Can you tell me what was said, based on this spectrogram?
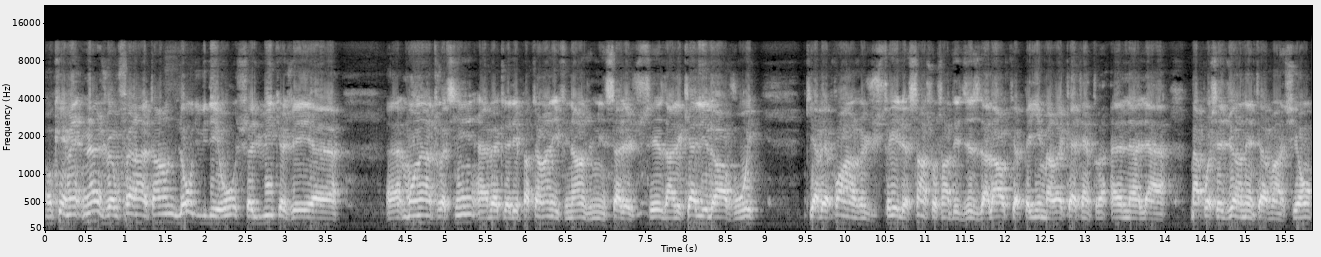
OK, maintenant, je vais vous faire entendre l'autre vidéo, celui que j'ai, euh, euh, mon entretien avec le département des finances du ministère de la Justice, dans lequel il a avoué qu'il n'avait pas enregistré le 170 qui a payé ma requête, euh, ma procédure en intervention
